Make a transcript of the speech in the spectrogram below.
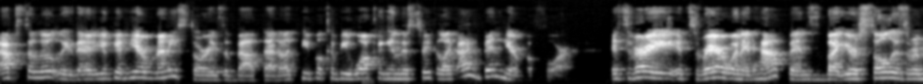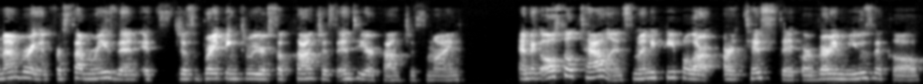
absolutely. There you could hear many stories about that. Like people could be walking in the street they're like i've been here before. It's very it's rare when it happens but your soul is remembering and for some reason it's just breaking through your subconscious into your conscious mind. And also talents. Many people are artistic or very musical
